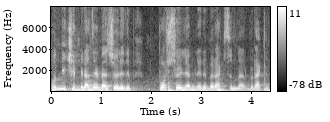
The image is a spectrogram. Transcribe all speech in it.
onun için biraz evvel söyledim. Boş söylemleri bıraksınlar, bırakın.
